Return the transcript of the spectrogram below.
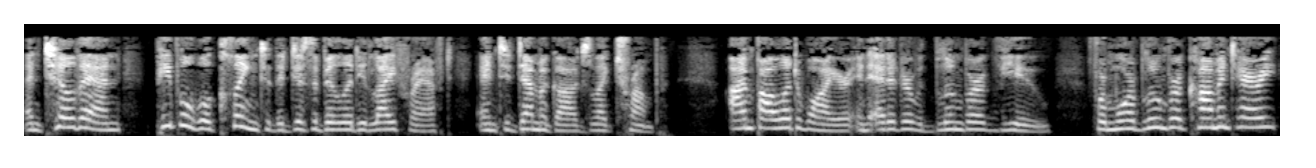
Until then, people will cling to the disability life raft and to demagogues like Trump. I'm Paula Dwyer, an editor with Bloomberg View. For more Bloomberg commentary,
